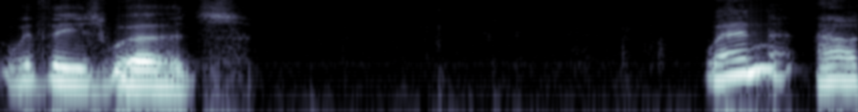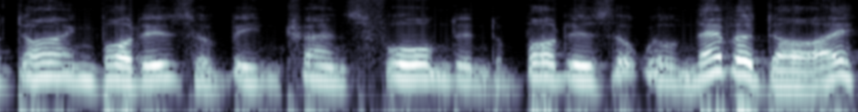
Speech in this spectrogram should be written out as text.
with these words when our dying bodies have been transformed into bodies that will never die,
